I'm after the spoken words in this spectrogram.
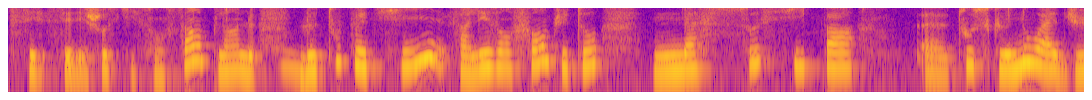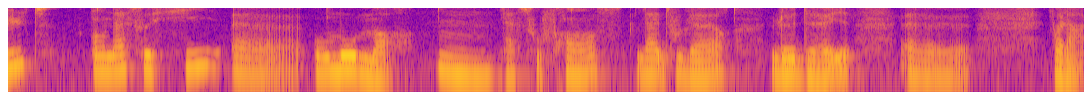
c'est des choses qui sont simples. Le, mm. le, tout petit, enfin les enfants plutôt, n'associent pas tout ce que nous adultes on associe au mot mort. La souffrance, la douleur, le deuil. Euh, voilà,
